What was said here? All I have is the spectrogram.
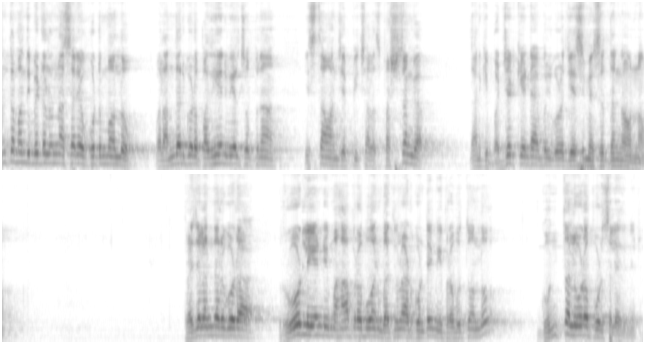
ఎంతమంది బిడ్డలు ఉన్నా సరే ఒక కుటుంబంలో వాళ్ళందరికీ కూడా పదిహేను వేలు చొప్పున ఇస్తామని చెప్పి చాలా స్పష్టంగా దానికి బడ్జెట్ కేటాయింపులు కూడా చేసి మేము సిద్ధంగా ఉన్నాం. ప్రజలందరూ కూడా రోడ్లు వేయండి మహాప్రభు అని బతిమలాడుకుంటే మీ ప్రభుత్వంలో గుంతలు కూడా పూడ్చలేదు మీరు.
